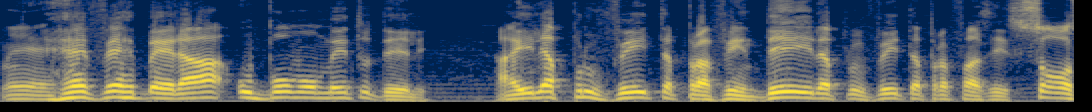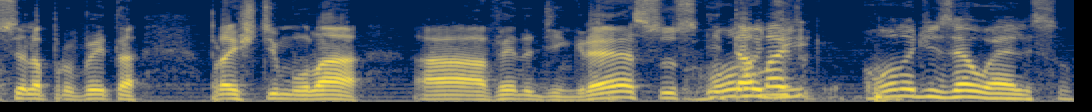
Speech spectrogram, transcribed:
é, reverberar o bom momento dele. Aí ele aproveita para vender, ele aproveita para fazer sócio, ele aproveita para estimular a venda de ingressos. E tá mais. Ronald, Ronald Zé Wellison.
